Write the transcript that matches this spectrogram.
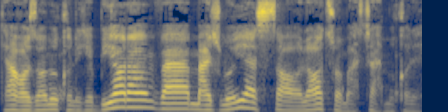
تقاضا می‌کنه که بیارم و مجموعی از سوالات رو مطرح می‌کنه.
